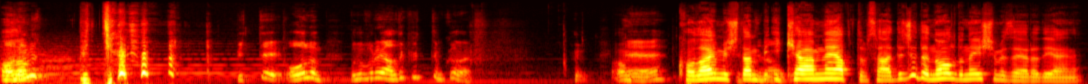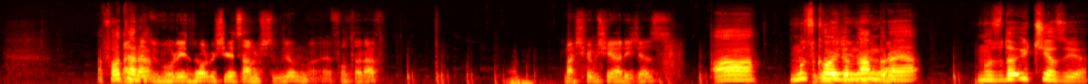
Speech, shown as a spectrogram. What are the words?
Oğlum- Ananı bitti. bitti. Oğlum bunu buraya aldık bitti bu kadar. Oğlum, Ee, Kolaymış lan. Bir iki hamle yaptım sadece de ne oldu? Ne işimize yaradı yani? ben Fotoğraf. de burayı zor bir şey sanmıştım biliyor musun? E, fotoğraf. Başka bir şey arayacağız. Aa, muz Burada koydum şeyler lan var. buraya. Muzda 3 yazıyor.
